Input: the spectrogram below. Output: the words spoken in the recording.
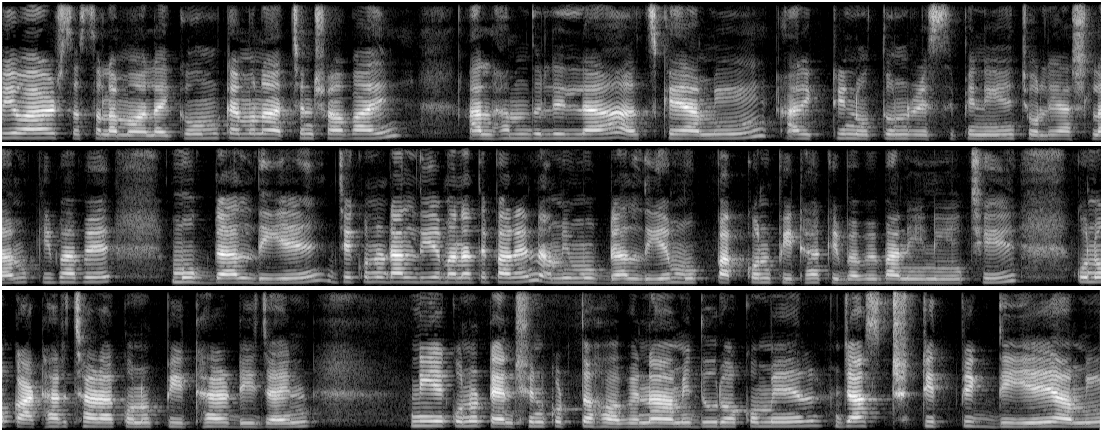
ভিউয়ার্স আসসালামু আলাইকুম। কেমন আছেন সবাই? আলহামদুলিল্লাহ, আজকে আমি আরেকটি নতুন রেসিপি নিয়ে চলে আসলাম। কীভাবে মুগ ডাল দিয়ে, যে কোনো ডাল দিয়ে বানাতে পারেন, আমি মুগ ডাল দিয়ে মুগ পাক্কন পিঠা কীভাবে বানিয়ে নিয়েছি, কোনো কাঠার ছাড়া কোনো পিঠার ডিজাইন নিয়ে কোনো টেনশন করতে হবে না। আমি দু রকমের জাস্ট টিথপিক দিয়ে আমি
